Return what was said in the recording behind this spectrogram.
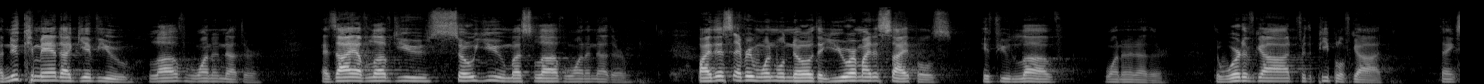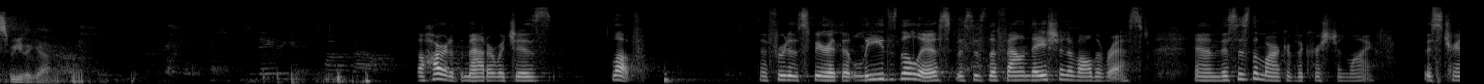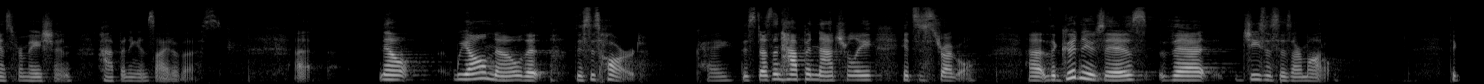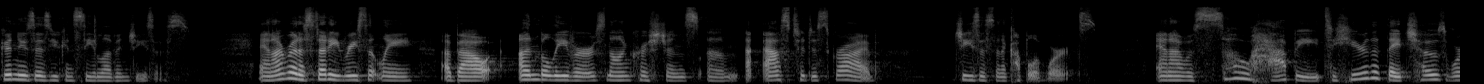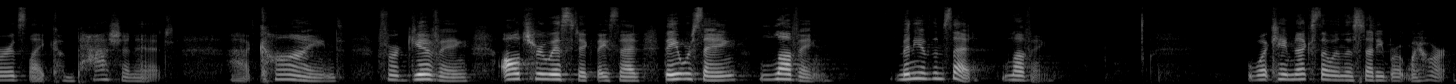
A new command I give you love one another. As I have loved you, so you must love one another. By this, everyone will know that you are my disciples if you love one another. The word of God for the people of God. Thanks be to God. Today we get to talk about the heart of the matter, which is love. The fruit of the Spirit that leads the list. This is the foundation of all the rest. And this is the mark of the Christian life this transformation happening inside of us. Uh, now, we all know that this is hard, okay? This doesn't happen naturally, it's a struggle. Uh, the good news is that Jesus is our model. The good news is you can see love in Jesus. And I read a study recently about unbelievers, non Christians, um, asked to describe Jesus in a couple of words. And I was so happy to hear that they chose words like compassionate, uh, kind, forgiving, altruistic, they said. They were saying loving. Many of them said loving. What came next, though, in the study broke my heart.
